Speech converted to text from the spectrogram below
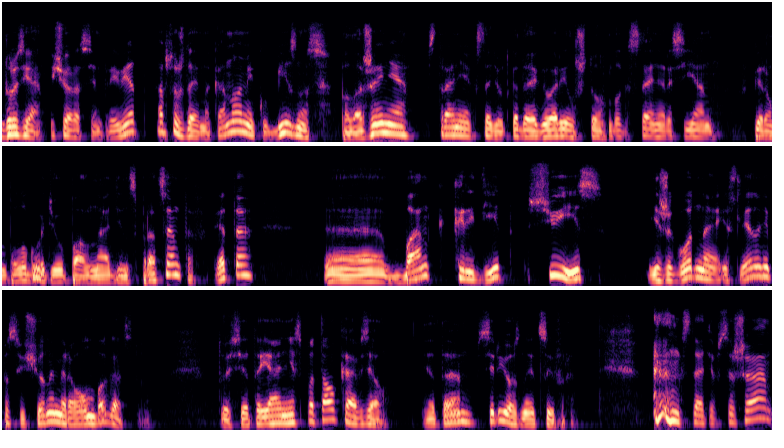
Друзья, еще раз всем привет. Обсуждаем экономику, бизнес, положение в стране. Кстати, вот когда я говорил, что благосостояние россиян в первом полугодии упал на 11%, это э, банк кредит Сюис. Ежегодное исследование, посвященное мировому богатству. То есть это я не с потолка взял. Это серьезные цифры. Кстати, в США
